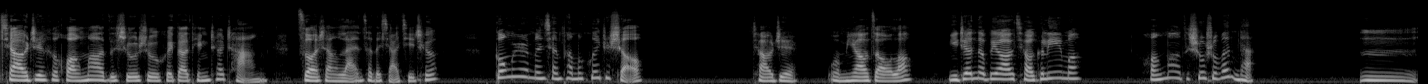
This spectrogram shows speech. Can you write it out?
乔治和黄帽子叔叔回到停车场，坐上蓝色的小汽车。工人们向他们挥着手。乔治，我们要走了，你真的不要巧克力吗？黄帽子叔叔问他。嗯，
